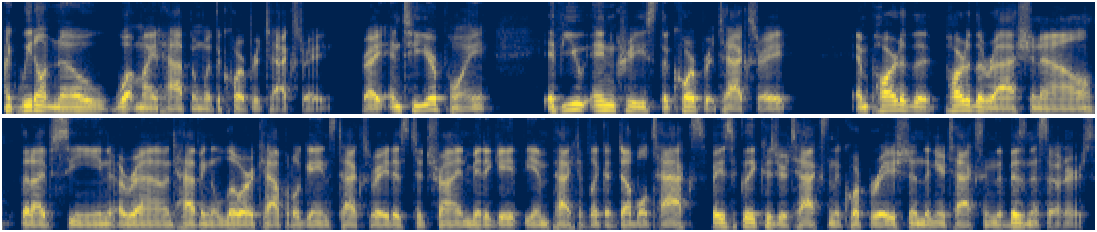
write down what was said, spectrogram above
like we don't know what might happen with the corporate tax rate, right? And to your point, if you increase the corporate tax rate and part of the part of the rationale that i've seen around having a lower capital gains tax rate is to try and mitigate the impact of like a double tax basically because you're taxing the corporation then you're taxing the business owners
